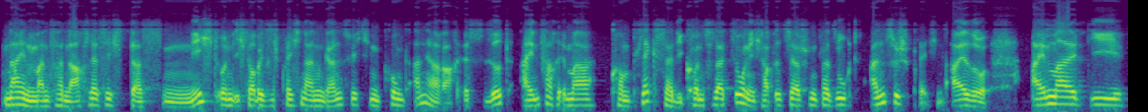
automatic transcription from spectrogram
Nein, man vernachlässigt das nicht und ich glaube, Sie sprechen einen ganz wichtigen Punkt an, Herr Rach. Es wird einfach immer komplexer, die Konstellation. Ich habe es ja schon versucht anzusprechen. Also einmal die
